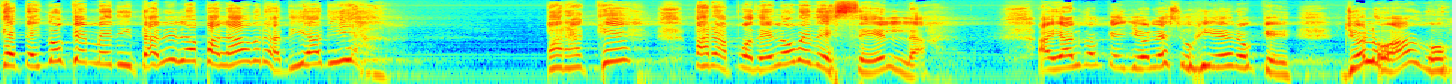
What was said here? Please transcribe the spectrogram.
Que tengo que meditar en la palabra día a día. ¿Para qué? Para poder obedecerla. Hay algo que yo le sugiero que yo lo hago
